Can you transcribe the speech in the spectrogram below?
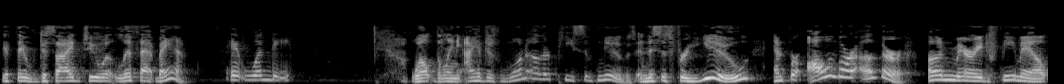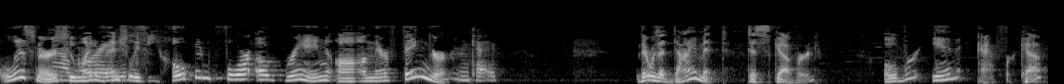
if they decide to lift that ban. It would be. Well, Delaney, I have just one other piece of news, and this is for you and for all of our other unmarried female listeners oh, who might eventually be hoping for a ring on their finger. Okay. There was a diamond discovered over in Africa.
